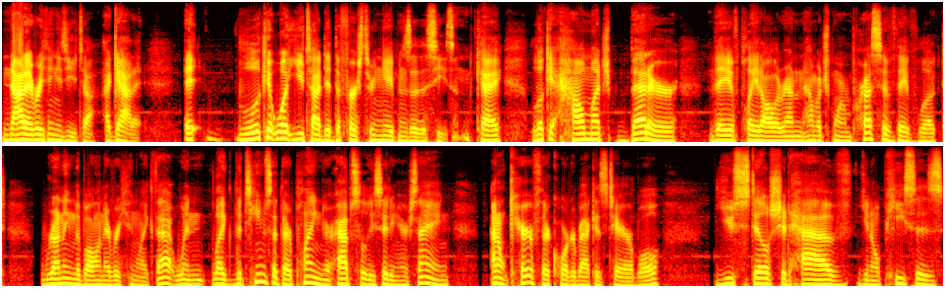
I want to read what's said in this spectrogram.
not everything is Utah. I got it. it. Look at what Utah did the first three games of the season. Okay. Look at how much better they have played all around and how much more impressive they've looked running the ball and everything like that. When like the teams that they're playing, you're absolutely sitting here saying, I don't care if their quarterback is terrible. You still should have, you know, pieces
